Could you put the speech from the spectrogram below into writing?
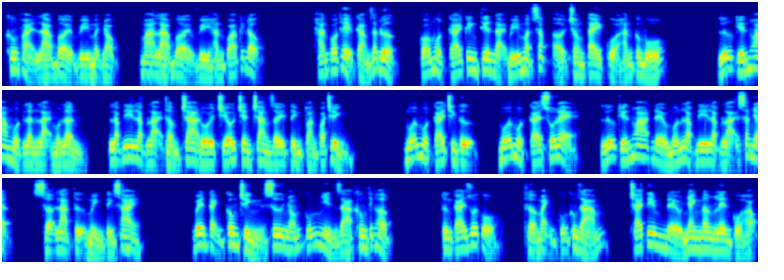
Không phải là bởi vì mệt nhọc mà là bởi vì hắn quá kích động. Hắn có thể cảm giác được có một cái kinh thiên đại bí mật sắp ở trong tay của hắn công bố. Lữ kiến hoa một lần lại một lần lặp đi lặp lại thẩm tra đối chiếu trên trang giấy tính toán quá trình. Mỗi một cái trình tự mỗi một cái số lẻ lữ kiến hoa đều muốn lặp đi lặp lại xác nhận sợ là tự mình tính sai. Bên cạnh công trình sư nhóm cũng nhìn ra không thích hợp từng cái rối cổ, thở mạnh cũng không dám, trái tim đều nhanh nâng lên cổ họng.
